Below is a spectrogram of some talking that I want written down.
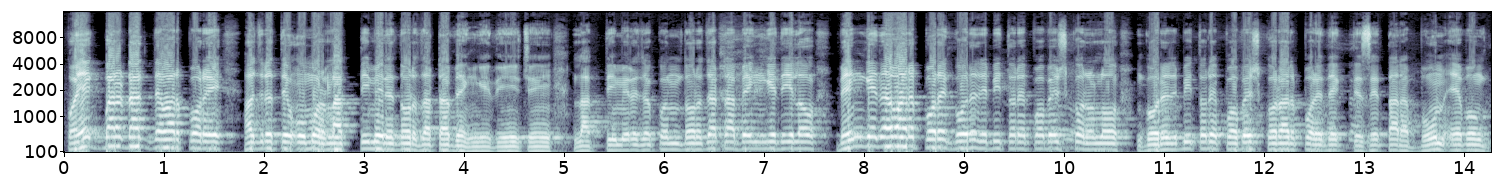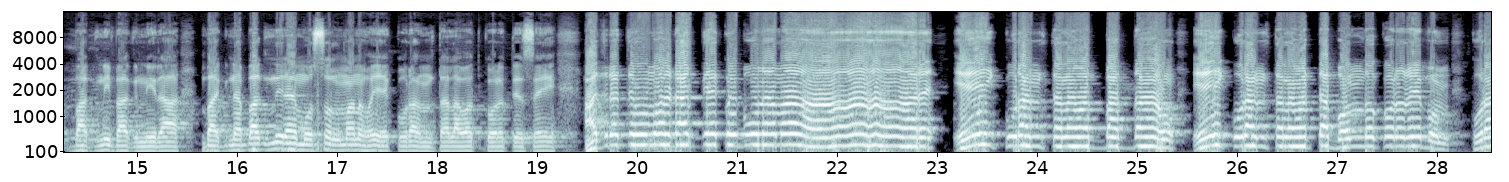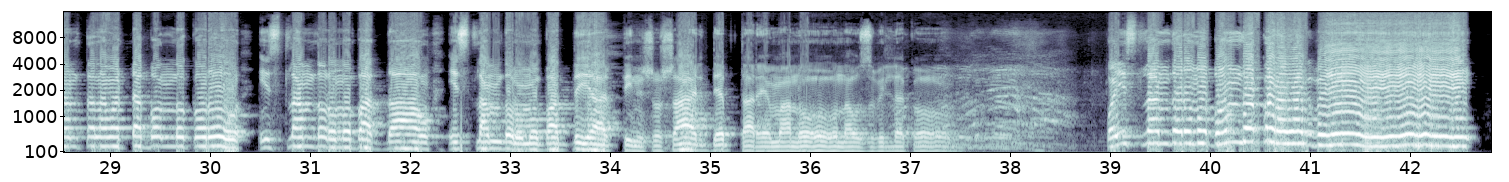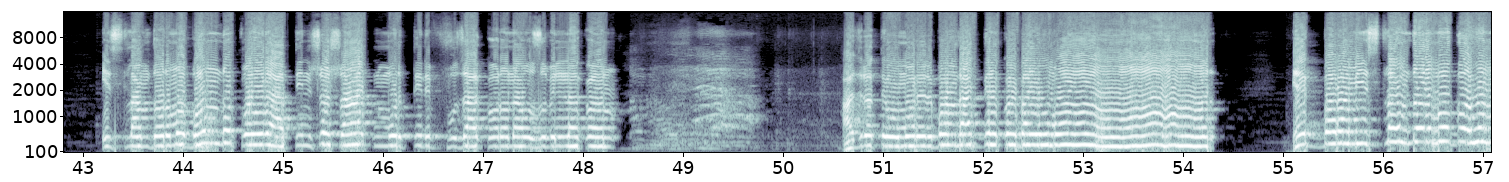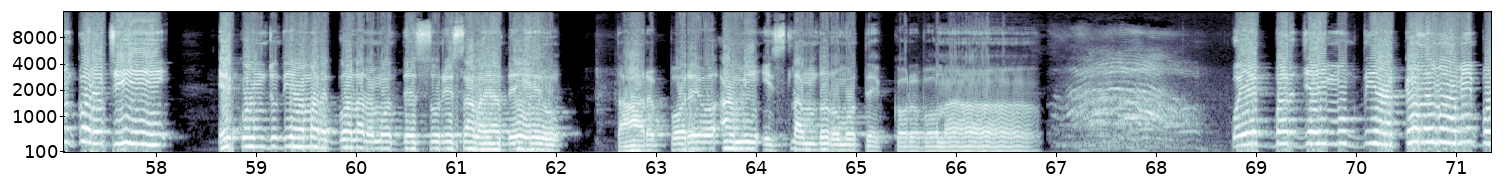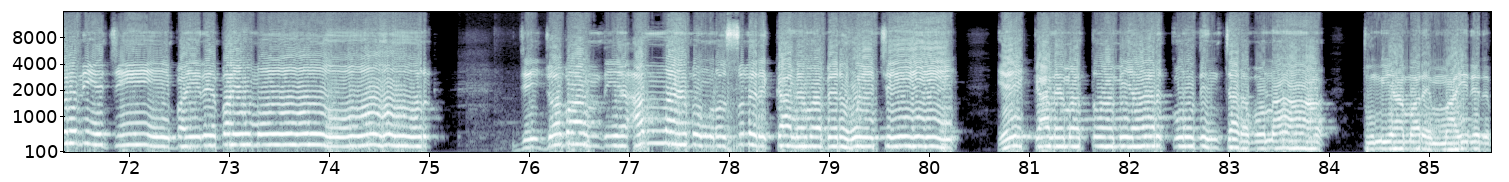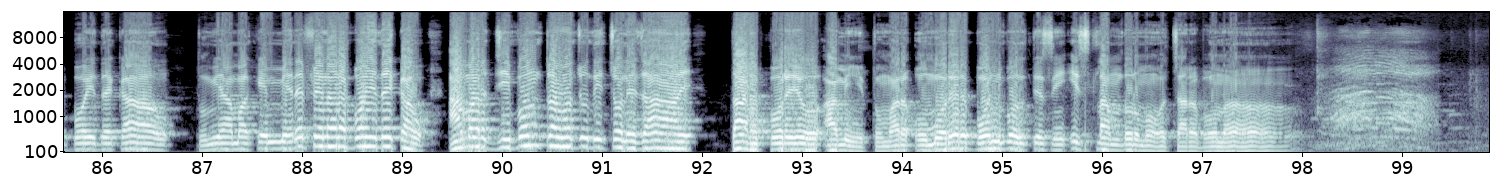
কয়েকবার ডাক দেওয়ার পরে হজরতে উমর লাত্তি মেরে দরজাটা ভেঙে দিয়েছে। লাত্তি মেরে যখন দরজাটা ভেঙে দিল, ভেঙে দেওয়ার পরে ঘরের ভিতরে প্রবেশ করল। ঘরের ভিতরে প্রবেশ করার পরে দেখতেছে তারা বোন এবং বাগ্নি বাগ্নিরা বাগনা বাগ্নিরা মুসলমান হয়ে কোরআন তালাওয়াত করতেছে। হজরতে ওমর ডাক দিয়ে বোন আমার এই কোরআন তালাওয়াত বাদ দাও, এই কোরআন তালাওয়াতটা বন্ধ করো রে বোন। কোরআন তালাওয়াতটা বন্ধ করো, ইসলাম ধর্ম বাদ দাও, ইসলাম ধর্ম বাদ দিয়ে আর তিনশো ষাট দেবতারে মানো নাউজবিল্লা কম ইসলাম ধর্ম বন্ধ করা লাগবে। ইসলাম ধর্ম বন্ধ কইরা তিনশো ষাট মূর্তির পূজা করো নাউজবিল্লা কম হজরতে উমরের বোন ডাক দিয়ে কয়, ভাই উমর, একবার আমি ইসলাম ধর্ম গ্রহণ করেছি। এখন যদি আমার গলার মধ্যে সুরে চালায়া দেও, তারপরেও আমি ইসলাম ধর্ম ত্যাগ করব না। কয়েকবার যেই মুখ দিয়া কালাম আমি পড়ে দিয়েছি বাইরে বাই উমর যে জবান দিয়ে আল্লাহ এবং রসুলের কালেমা বের হয়েছে এই কালেমা তো আমি আর কোনোদিন ছাড়ব না। তুমি আমারে মায়ের বয় দেখাও, তুমি আমাকে মেরে ফেলার ভয় দেখাও। আমার জীবনটাও যদি চলে যায়, তারপরেও আমি তোমার ওমরের বোন বলতেছি, ইসলাম ধর্ম ছাড়ব না।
